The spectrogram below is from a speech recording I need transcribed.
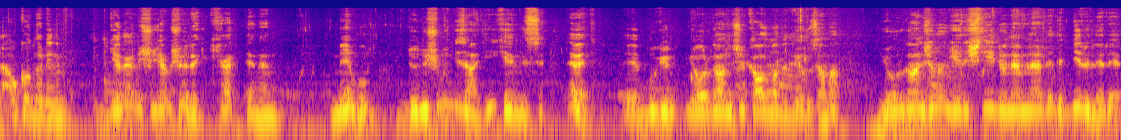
Ya o konuda benim genel düşüncem şöyle. Kent denen mevhum dönüşümün bizatihi kendisi. Evet e, bugün yorgancı kalmadı diyoruz ama yorgancının geliştiği dönemlerde de birileri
